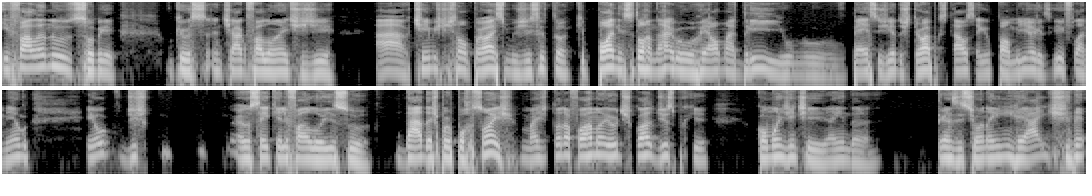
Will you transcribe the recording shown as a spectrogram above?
E falando sobre o que o Santiago falou antes de ah, times que estão próximos de se que podem se tornar o Real Madrid, o PSG dos Trópicos e tal, seria o Palmeiras e o Flamengo. Eu, eu sei que ele falou isso dadas as proporções, mas de toda forma eu discordo disso, porque como a gente ainda transiciona em reais, né?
